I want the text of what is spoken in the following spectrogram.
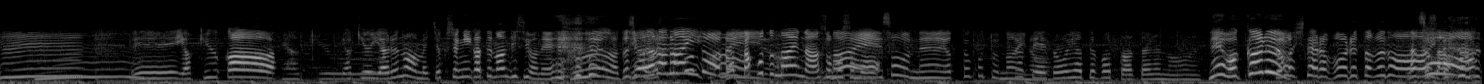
う。ううん野球か。野球。野球やるのはめちゃくちゃ苦手なんですよね。うん私も やらない。やったことないなそもそも。そうねやったことないな。だってどうやってバット当たるの？ねわかる。どうしたらボール飛ぶの？そうわかる。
